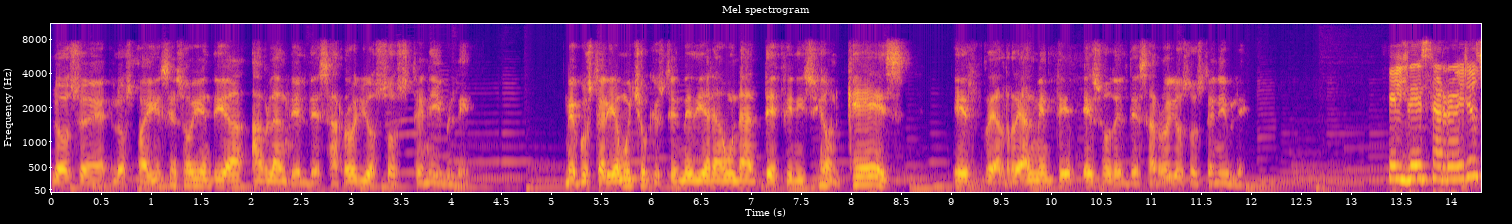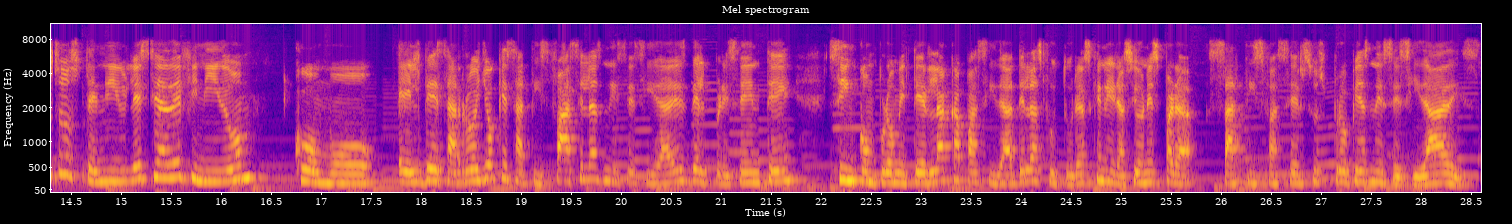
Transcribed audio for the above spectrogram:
los, eh, los países hoy en día hablan del desarrollo sostenible. Me gustaría mucho que usted me diera una definición. ¿Qué es, es realmente eso del desarrollo sostenible? El desarrollo sostenible se ha definido como el desarrollo que satisface las necesidades del presente sin comprometer la capacidad de las futuras generaciones para satisfacer sus propias necesidades.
